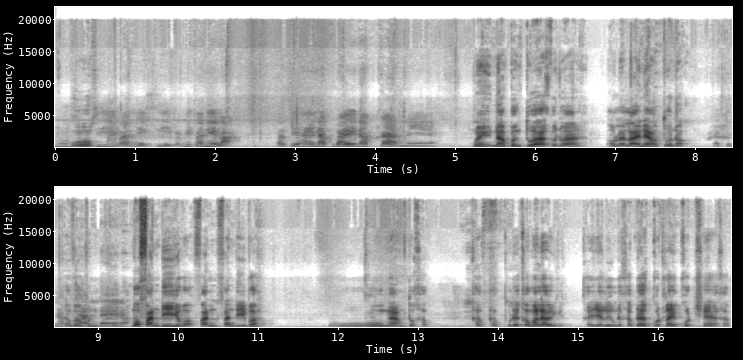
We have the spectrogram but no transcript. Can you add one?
โมโอ้ สิบสี่บ้านเลขที่ก็มีแตานี่ละถ้าสิให้นับใบนับก้านนี่ห่วยนับเบิ่งตัวเพิ่นว่าเอาหลายๆแนวตัวเนาะก็สินับแต่ว่าก้าเพิ่นนได้เนาะบ่ฝันดีอยู่บ่ฝันฝันดีบ่โอ้งามตัวครับ ครับครับผู้ใดเข้ามาแล้วก็อย่าลืมนะครับเด้อกดไลค์กดแชร์ครับ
